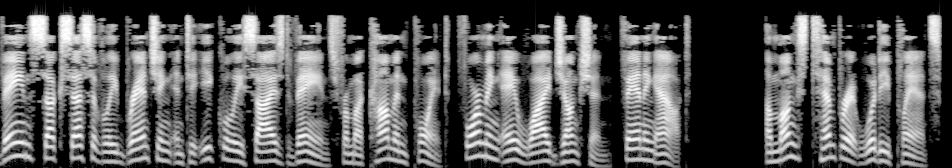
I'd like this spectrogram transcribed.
Veins successively branching into equally sized veins from a common point, forming a Y-junction, fanning out. Amongst temperate woody plants,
